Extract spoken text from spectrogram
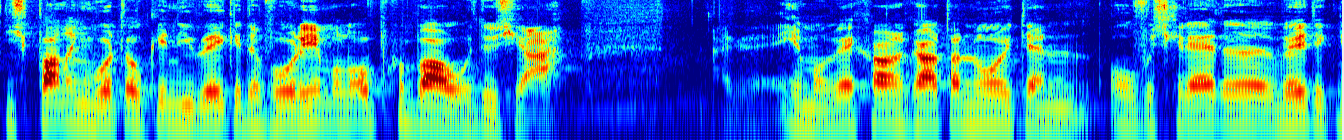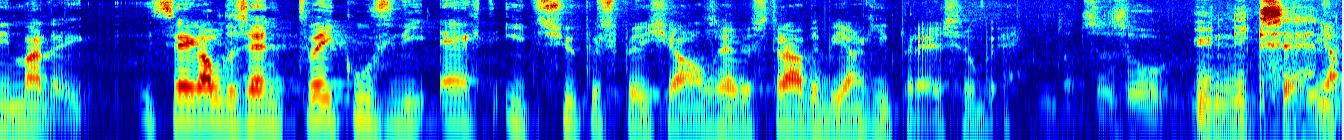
die spanning wordt ook in die weken daarvoor helemaal opgebouwd. Dus ja, helemaal weggaan gaat dat nooit. En overschrijden weet ik niet. Maar ik zeg al, er zijn twee koersen die echt iets super speciaals hebben. Strade Bianchi, Parijs-Roubaix. Dat ze zo uniek zijn, Ja.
